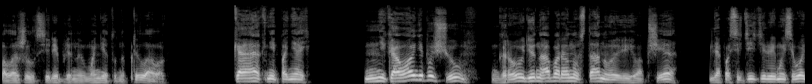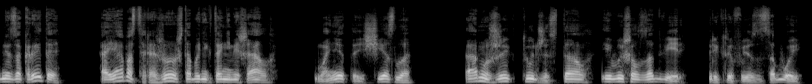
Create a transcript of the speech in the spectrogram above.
Положил серебряную монету на прилавок. «Как не понять? Никого не пущу. Грудью на оборону встану и вообще. Для посетителей мы сегодня закрыты, а я посторожу, чтобы никто не мешал». Монета исчезла, а мужик тут же встал и вышел за дверь, прикрыв ее за собой,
